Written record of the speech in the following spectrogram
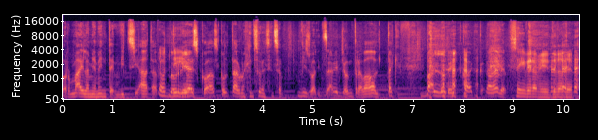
Ormai la mia mente è viziata. Oddio. Non riesco a ascoltare una canzone senza visualizzare John Travolta che ballo del. No. Sì, veramente, vabbè.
